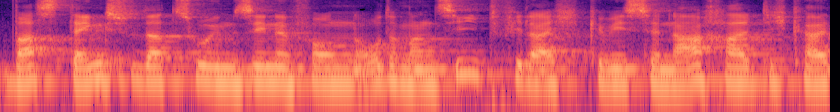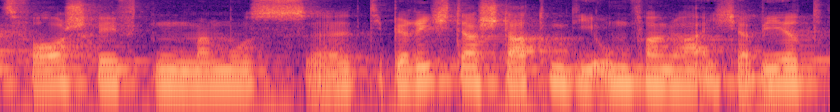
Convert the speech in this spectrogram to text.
Was denkst du dazu im Sinne von, oder man sieht vielleicht gewisse Nachhaltigkeitsvorschriften, man muss äh, die Berichterstattung, die umfangreicher wird.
